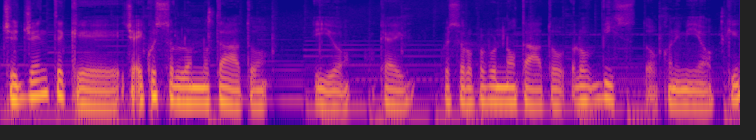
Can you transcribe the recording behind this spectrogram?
C'è gente che, cioè, e questo l'ho notato io, ok? Questo l'ho proprio notato, l'ho visto con i miei occhi,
